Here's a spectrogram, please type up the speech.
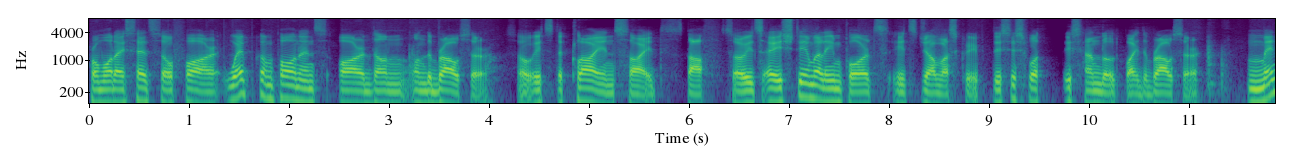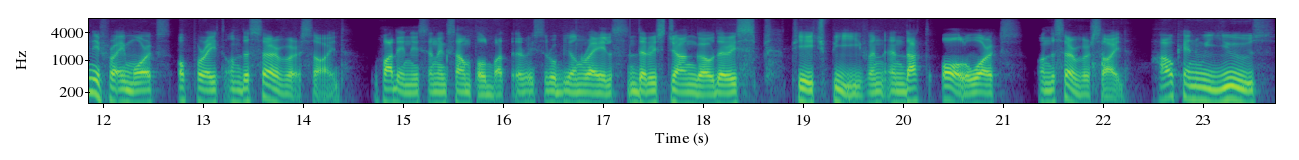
from what I said so far, web components are done on the browser. So it's the client side stuff. So it's HTML imports, it's JavaScript. This is what is handled by the browser. Many frameworks operate on the server side. Vaadin is an example, but there is Ruby on Rails, there is Django, there is PHP even, and that all works on the server side. How can we use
